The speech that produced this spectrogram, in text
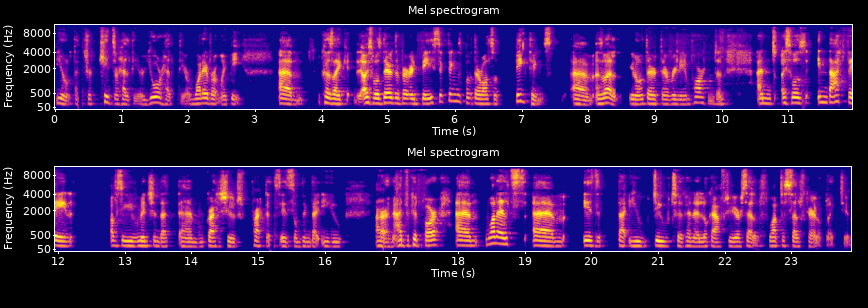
you know that your kids are healthy or you're healthy or whatever it might be. Um because like i suppose they're the very basic things but they're also big things um as well. You know they're they're really important. And and i suppose in that vein obviously you mentioned that um gratitude practice is something that you are an advocate for um what else um is it that you do to kind of look after yourself what does self-care look like to you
